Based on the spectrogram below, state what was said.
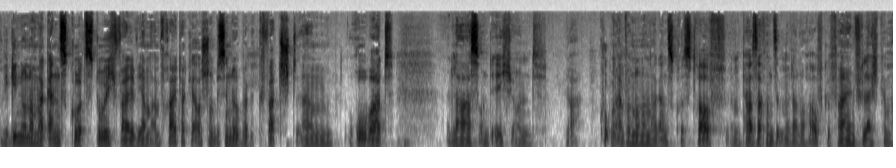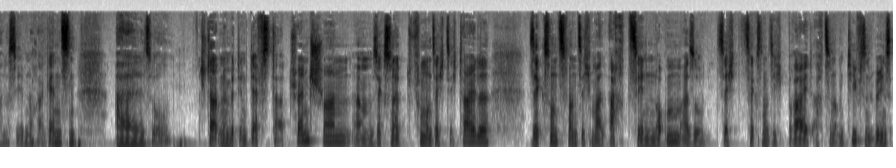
Wir gehen nur noch mal ganz kurz durch, weil wir haben am Freitag ja auch schon ein bisschen darüber gequatscht, ähm, Robert, Lars und ich und ja, gucken einfach nur noch mal ganz kurz drauf. Ein paar Sachen sind mir da noch aufgefallen, vielleicht kann man das eben noch ergänzen. Also starten wir mit dem Death Star Trench Run, ähm, 665 Teile, 26 mal 18 Noppen, also 26 breit, 18 Noppen tief, sind übrigens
